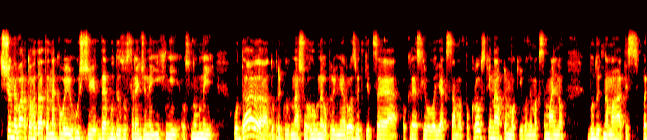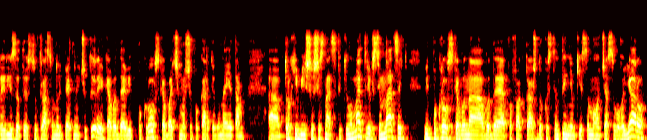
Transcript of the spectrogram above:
що не варто гадати на Кової гущі, де буде зосереджений їхній основний удар. До прикладу, наше головне управління розвідки це окреслювало як саме Покровський напрямок, і вони максимально будуть намагатись перерізати ось цю трасу 0504, яка веде від Покровська. Бачимо, що по карті до неї там а, трохи більше 16 кілометрів, 17. Від Покровська вона веде по факту аж до Костянтинівки самого часового яру.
